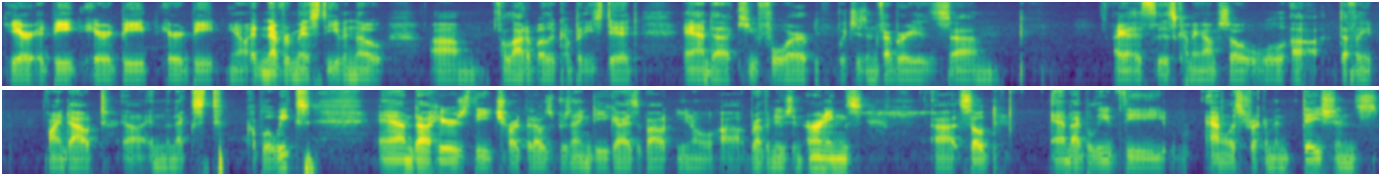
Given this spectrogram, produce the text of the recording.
here it beat, here it beat, here it beat. You know, it never missed, even though um, a lot of other companies did and uh, Q4, which is in February, is um, I guess is coming up. So we'll uh, definitely find out uh, in the next couple of weeks. And uh, here's the chart that I was presenting to you guys about, you know, uh, revenues and earnings. Uh, so, and I believe the analyst recommendations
